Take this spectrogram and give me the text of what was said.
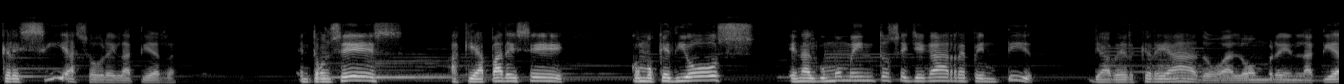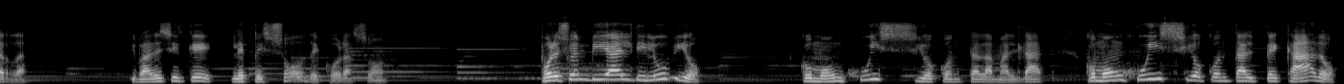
crecía sobre la tierra. Entonces, aquí aparece como que Dios en algún momento se llega a arrepentir de haber creado al hombre en la tierra. Y va a decir que le pesó de corazón. Por eso envía el diluvio como un juicio contra la maldad, como un juicio contra el pecado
